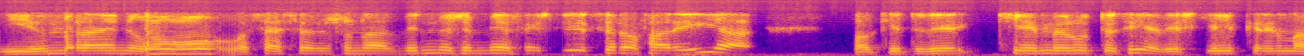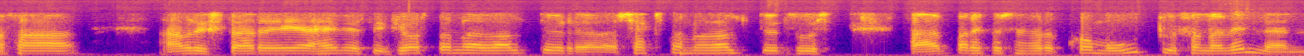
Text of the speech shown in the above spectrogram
í umræðinu og, og þessari svona vinnu sem mér finnst við þurfa að fara í að þá getur við, kemur út úr því að við skilgrinum að það afreikstarri að hefjast í 14 ára aldur eða 16 ára aldur, þú veist, það er bara eitthvað sem þarf að koma út úr svona vinnu en,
